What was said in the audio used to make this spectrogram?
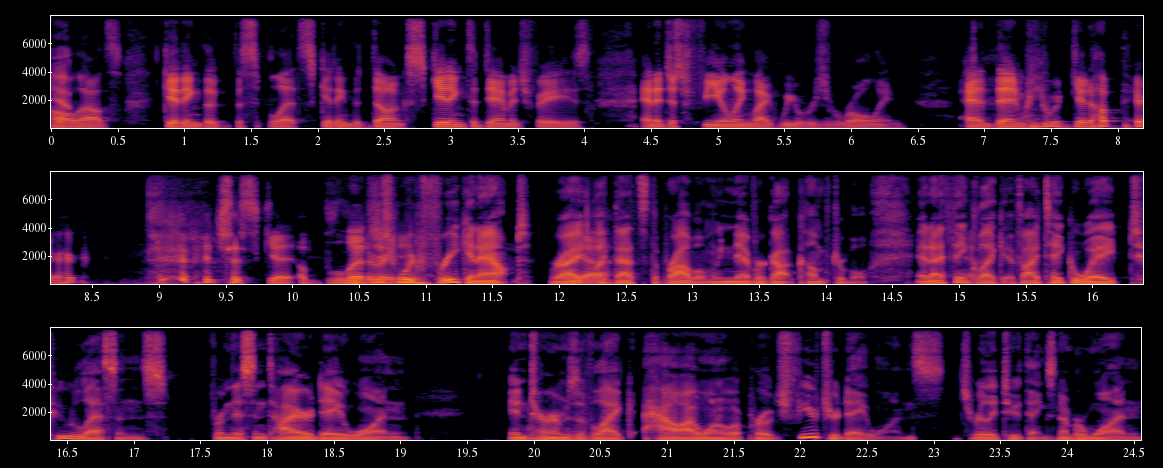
Yeah. call outs, getting the the splits, getting the dunks, getting to damage phase, and it just feeling like we were just rolling. And then we would get up there and just get We obliterated. just we're freaking out, right? Yeah. Like that's the problem. We never got comfortable. And I think Yeah. like if I take away two lessons from this entire day one in terms of like how I want to approach future day ones, it's really two things. Number one,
